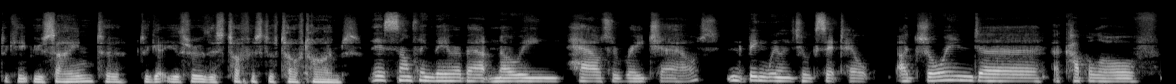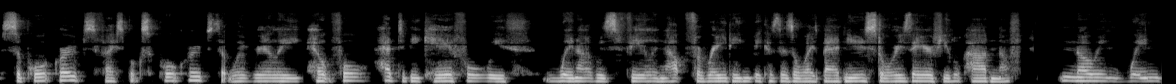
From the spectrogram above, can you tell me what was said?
to keep you sane, to, to get you through this toughest of tough times? There's something there about knowing how to reach out, being willing to accept help. I joined a, a, couple of support groups, Facebook support groups that were really helpful. Had to be careful with when I was feeling up for reading because there's always bad news stories there if you look hard enough knowing when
